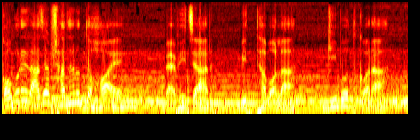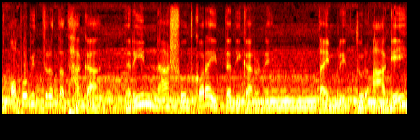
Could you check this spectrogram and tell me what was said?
কবরের আজাব সাধারণত হয় ব্যভিচার, মিথ্যা বলা গিবত করা, অপবিত্রতা থাকা, ঋণ না শোধ করা ইত্যাদি কারণে। তাই মৃত্যুর আগেই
